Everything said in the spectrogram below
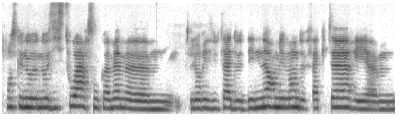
je pense que nos, histoires sont quand même euh, le résultat d'énormément de, facteurs et, euh,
